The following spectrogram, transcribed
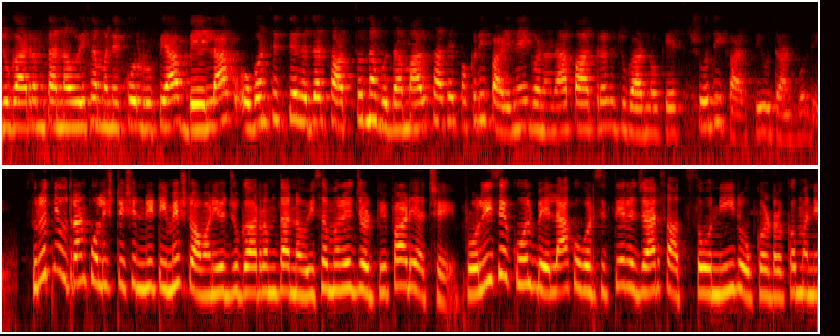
જુગાર રમતા નવ ઇસમ અને કુલ રૂપિયા બે લાખ ઓગણસિત્તેર હજાર સાતસોના મુદ્દામાલ સાથે પકડી પાડીને ગણના પાત્ર જુગારનો કેસ શોધી કાઢતી ઉત્તરાયણ પોલીસ. સુરતની ઉત્તરાયણ પોલીસ સ્ટેશનની ટીમે શ્રાવણીય જુગાર રમતા નવ ઇસમોને ઝડપી પાડ્યા છે. પોલીસે કુલ બે લાખ ઓગણસિત્તેર હજાર સાતસોની રોકડ રકમ અને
